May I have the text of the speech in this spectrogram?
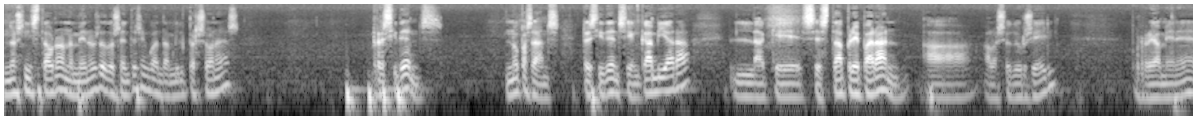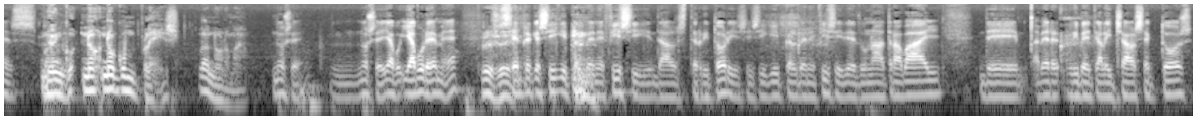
no s'instauren a menys de 250.000 persones residents, no passants, residents. I en canvi ara la que s'està preparant a, a la Seu d'Urgell pues realment és... No, no, no compleix la norma. No sé, no sé, ja, ja veurem, eh? Sí, sí. Sempre que sigui pel benefici dels territoris i sigui pel benefici de donar treball, de, a veure, revitalitzar els sectors,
